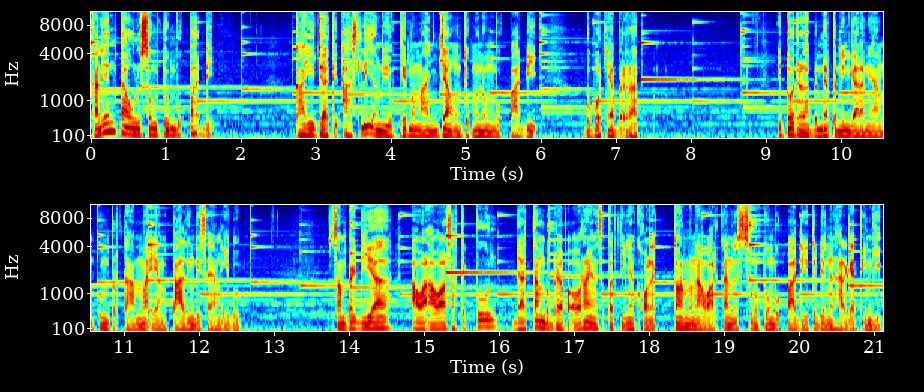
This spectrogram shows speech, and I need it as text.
Kalian tahu lesung tumbuk padi? Kayu jati asli yang diukir memanjang untuk menumbuk padi, bobotnya berat. Itu adalah benda peninggalan Yangkung pertama yang paling disayang ibu. Sampai dia awal-awal sakit pun datang beberapa orang yang sepertinya kolektor menawarkan lesung tumbuk padi itu dengan harga tinggi.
